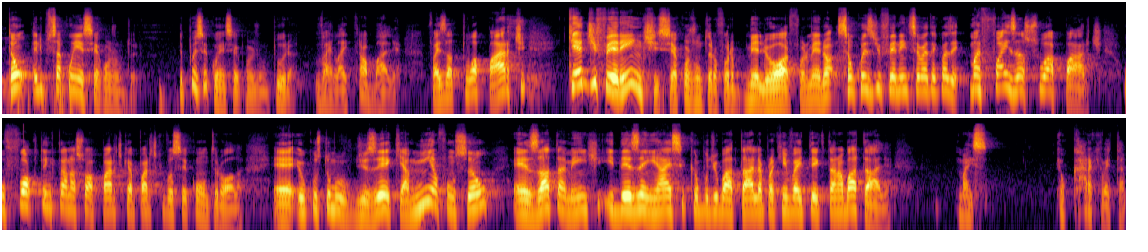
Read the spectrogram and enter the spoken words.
Então ele precisa conhecer a conjuntura. Depois você conhecer a conjuntura, vai lá e trabalha. Faz a tua parte, que é diferente se a conjuntura for melhor, for melhor. São coisas diferentes que você vai ter que fazer. Mas faz a sua parte. O foco tem que estar na sua parte, que é a parte que você controla. É, eu costumo dizer que a minha função é exatamente ir desenhar esse campo de batalha para quem vai ter que estar na batalha. Mas é o cara que vai estar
